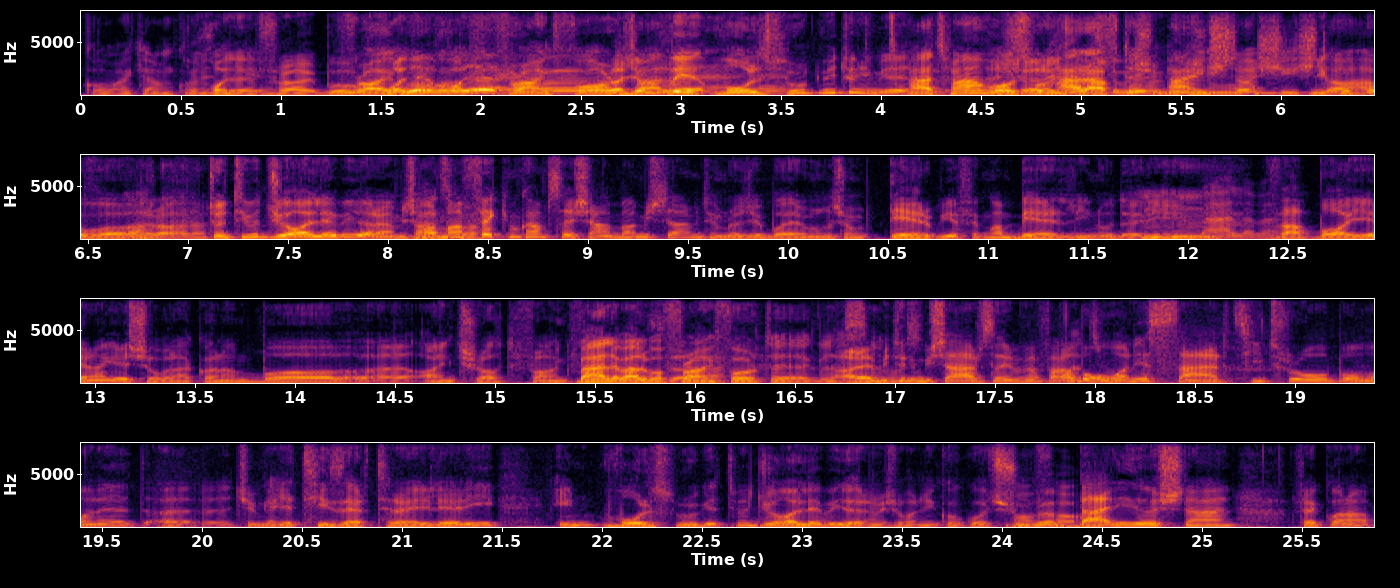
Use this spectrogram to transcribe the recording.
کمکم کنید خود. فرایبورگ خود خود فرانکفورت راجع بله. به وولسبورگ می‌تونیم حتما وولسبورگ هر هفته باشیم 5 تا بهشون؟ 6 تا. آره آره چون تیم جالبی دارن میشه من. فکر می‌کنم سه شنبه بیشتر می‌تونیم راجع به بایر مونیخ چون دربی فکر کنم برلین رو داریم بله، بله. و بایرن اگه اشتباه نکنم با آینتراخت فرانکفورت بله بله با. فرانکفورت گلاسن آره می‌تونیم بیشتر حرف بزنیم فقط به. عنوان سرتیتر رو به عنوان چی میگن یه تیزر تریلری این وولسبورگ تیم جالبی داره میشه با نیکو کوچ شروع. بدی داشتن فکر کنم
